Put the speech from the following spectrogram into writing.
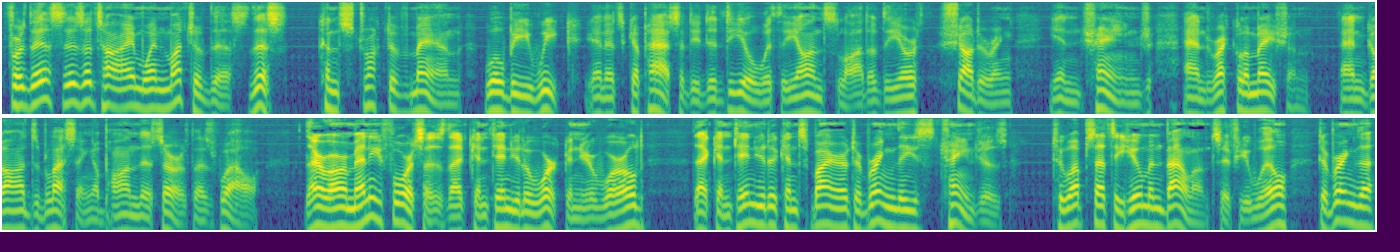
For this is a time when much of this, this constructive man, will be weak in its capacity to deal with the onslaught of the earth shuddering in change and reclamation, and God's blessing upon this earth as well. There are many forces that continue to work in your world, that continue to conspire to bring these changes, to upset the human balance, if you will, to bring the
